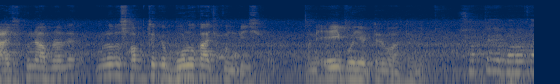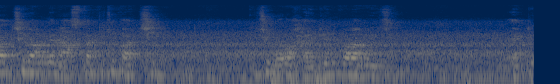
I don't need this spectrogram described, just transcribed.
কাজগুলো আপনাদের মূলত সব থেকে বড় কাজ কোনটি ছিল? মানে এই প্রজেক্টের মাধ্যমে। সব থেকে বড় কাজ ছিল আমাদের রাস্তার কিছু কাজ ছিল কিছু বড় হাইড্রেট করা হয়েছে। একটি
